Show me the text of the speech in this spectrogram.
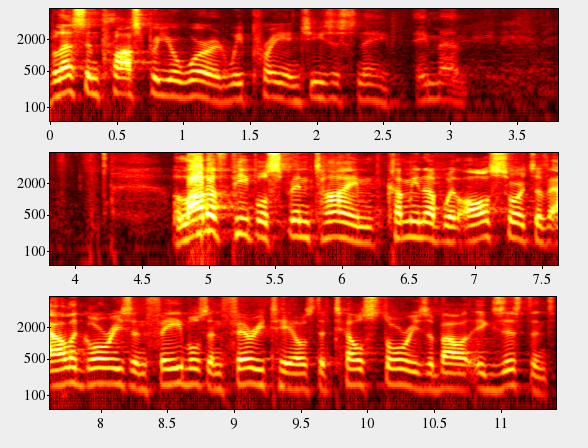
Bless and prosper your word, we pray in Jesus' name. Amen. A lot of people spend time coming up with all sorts of allegories and fables and fairy tales to tell stories about existence.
